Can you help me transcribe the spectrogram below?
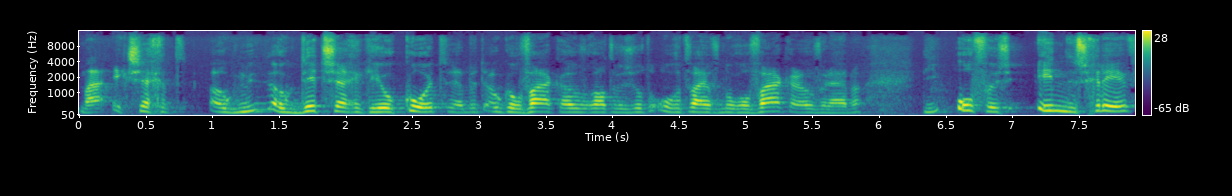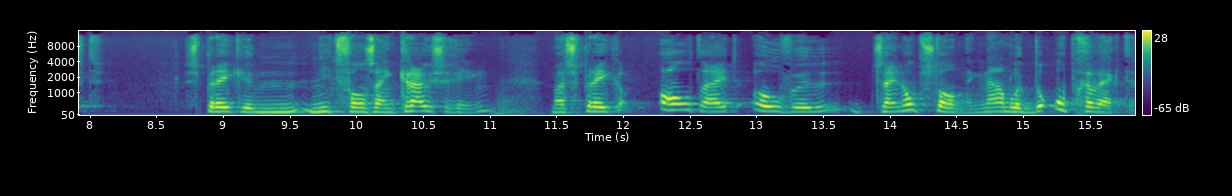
Maar ik zeg het ook, nu, ook dit zeg ik heel kort. We hebben het ook al vaker over gehad. We zullen het ongetwijfeld nog wel vaker over hebben. Die offers in de schrift spreken niet van zijn kruisiging. Maar spreken altijd over zijn opstanding. Namelijk de opgewekte.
